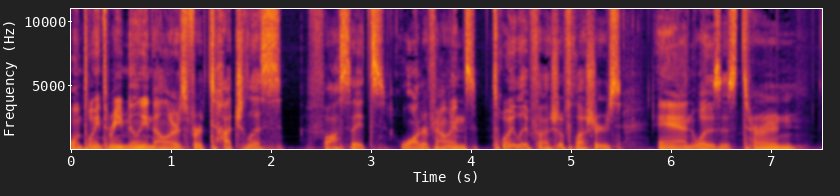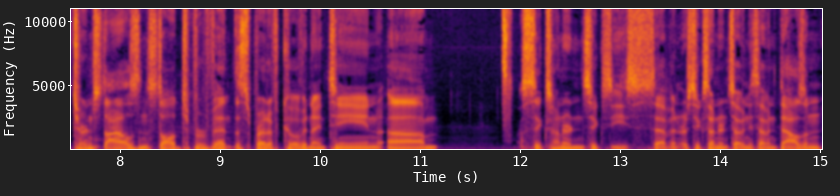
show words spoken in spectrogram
1.3 million dollars for touchless faucets, water fountains, toilet flush- flushers, and what is this? Turn Turnstiles installed to prevent the spread of COVID 19. Um, 667 or $677,000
